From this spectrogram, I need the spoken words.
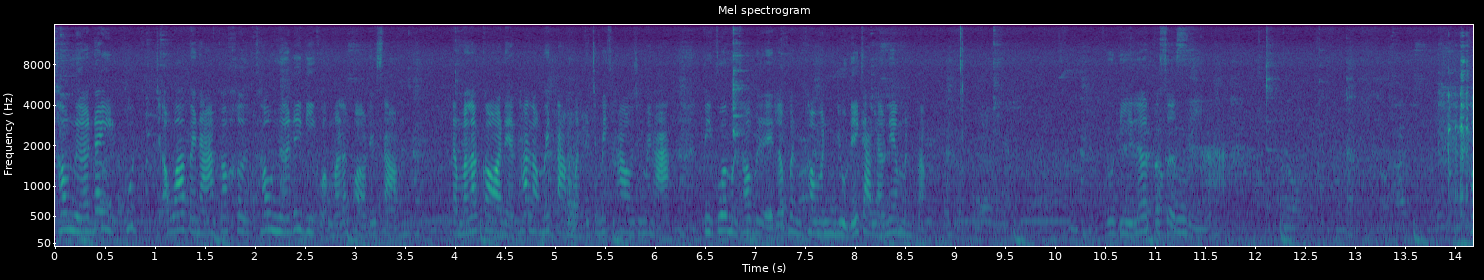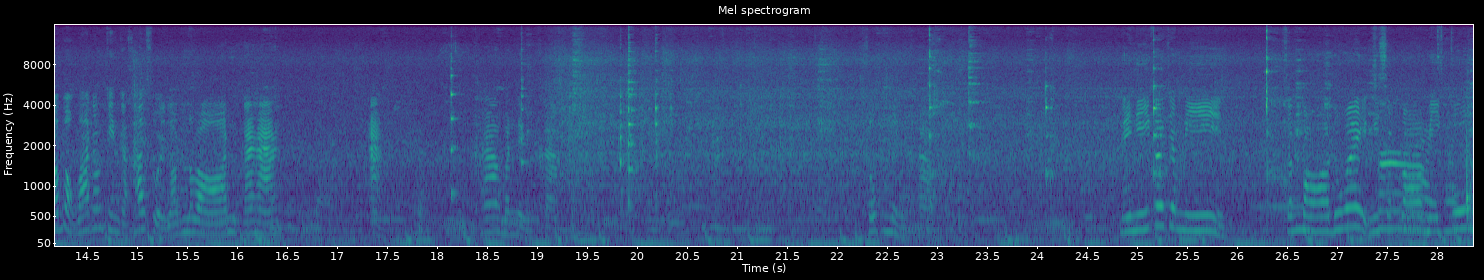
เข้าเนื้อได้พูดเอาว่าไปนะก็คือเข้าเนื้อได้ดีกว่ามะละกอด้วยซ้ำแต่มะละกอเนี่ยถ้าเราไม่ตำมันก็จะไม่เข้าใช่ไหมคะปีกล้วยมันเข้าไปเลยแล้วมันพอมันอยู่ด้วยกันแล้วเนี่ยมันแบบ ดูดีเลิศประเสริฐสีเขาบอกว่าต้องกินกับข้าวสวยร้อนๆนะคะาวมันหนึ่งคำซุปหนึ่งคำในนี้ก็จะมีสตอด้วย มีสตอมีกุ้ง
